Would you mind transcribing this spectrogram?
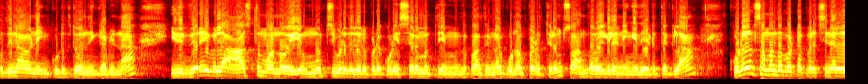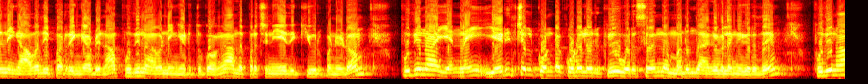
புதினாவை நீங்கள் கொடுத்துட்டு வந்தீங்க அப்படின்னா இது விரைவில் ஆஸ்துமா நோயும் மூச்சு விடுதல் ஏற்படக்கூடிய சிரமத்தையும் வந்து பார்த்தீங்கன்னா குணப்படுத்திடும். ஸோ அந்த வகையில் நீங்கள் இதை எடுத்துக்கலாம். குடல் சம்மந்தப்பட்ட பிரச்சனைகள் நீங்கள் அவதிப்படுறீங்க அப்படின்னா புதினாவை நீங்கள் எடுத்துக்கோங்க. அந்த பிரச்சனையை இது கியூர் பண்ணிடும். புதினா எண்ணெய் எரிச்சல் கொண்ட குடலுக்கு ஒரு சிறந்த மருந்தாக விளங்குகிறது. புதினா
